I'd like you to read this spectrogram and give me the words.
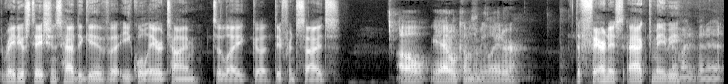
radio stations had to give uh, equal airtime to like uh, different sides? Oh, yeah, it'll come to me later. The Fairness Act, maybe. That might have been it.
